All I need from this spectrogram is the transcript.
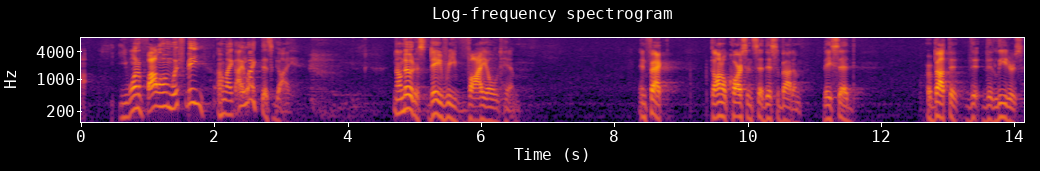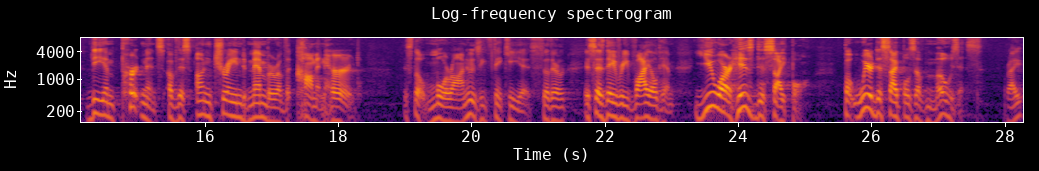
uh, you want to follow him with me? I'm like, I like this guy. Now, notice, they reviled him. In fact, Donald Carson said this about him. They said, or about the, the, the, leaders, the impertinence of this untrained member of the common herd. This little moron, who does he think he is? So it says they reviled him. You are his disciple, but we're disciples of Moses, right?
